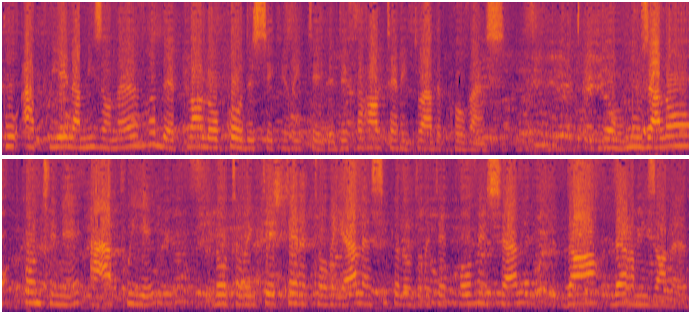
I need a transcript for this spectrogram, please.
pour appuyer la mise en œuvre des plans locaux de sécurité des différents territoires de province. Donc nous allons continuer à appuyer l'autorité territoriale ainsi que l'autorité provinciale dans leur mise en œuvre.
